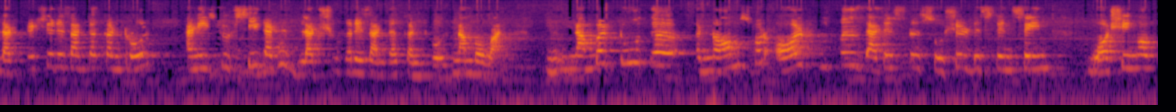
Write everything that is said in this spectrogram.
blood pressure is under control and he should see that his blood sugar is under control number one number two the norms for all people that is the social distancing washing of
